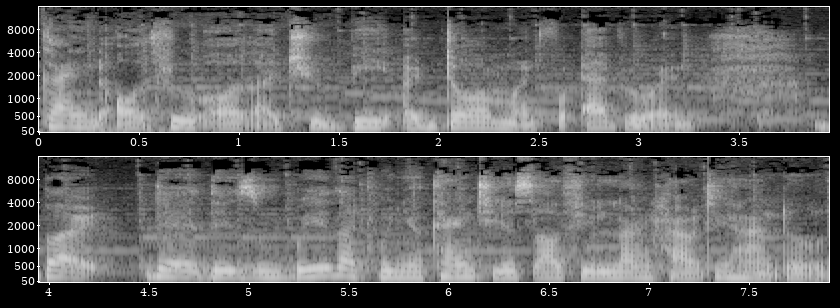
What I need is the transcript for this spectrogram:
kind all through all that you be a doormat for everyone. But there, there's a way that when you're kind to yourself, you learn how to handle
